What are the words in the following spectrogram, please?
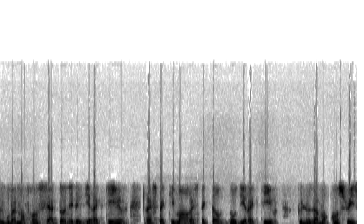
le gouvernement français a donné des directives, respectivement en respectant nos directives que nous avons en Suisse.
